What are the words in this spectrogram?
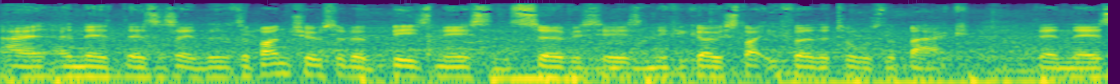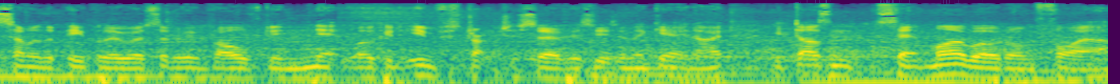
and, and there's, there's, I say, there's a bunch of sort of business and services, and if you go slightly further towards the back, then there's some of the people who are sort of involved in network and infrastructure services. And again, I, it doesn't set my world on fire,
